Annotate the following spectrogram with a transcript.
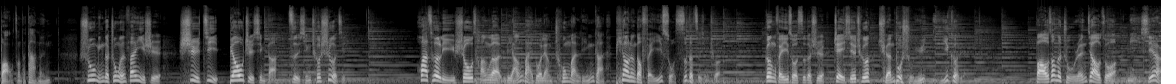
宝藏的大门。书名的中文翻译是《世纪标志性的自行车设计》。画册里收藏了两百多辆充满灵感、漂亮到匪夷所思的自行车。更匪夷所思的是，这些车全部属于一个人。宝藏的主人叫做米歇尔·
